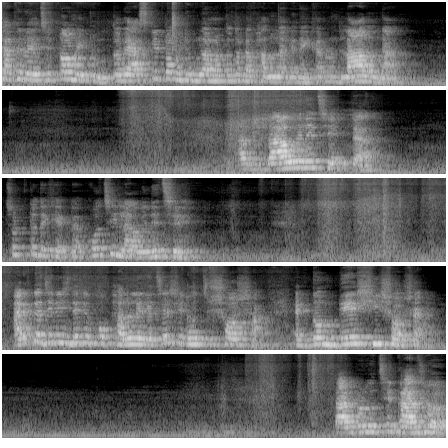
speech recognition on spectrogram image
সাথে রয়েছে টমেটো, তবে আজকের টমেটো গুলো আমার ততটা ভালো লাগে নাই, কারণ লাল না। আর লাউ এনেছে একটা, ছোট্ট দেখে একটা, কচি লাউ এনেছে। আরেকটা জিনিস দেখে খুব ভালো লেগেছে, সেটা হচ্ছে শশা, একদম দেশি শশা। তারপর হচ্ছে গাজর।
